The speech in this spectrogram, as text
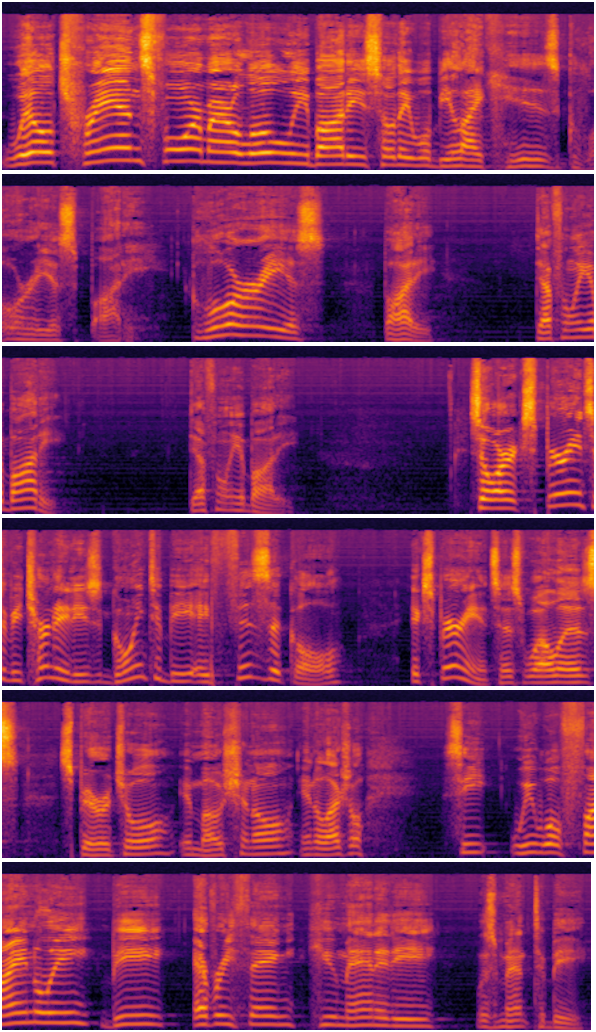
will transform our lowly bodies so they will be like his glorious body. Glorious body. Definitely a body. Definitely a body. So, our experience of eternity is going to be a physical experience as well as spiritual, emotional, intellectual. See, we will finally be everything humanity was meant to be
